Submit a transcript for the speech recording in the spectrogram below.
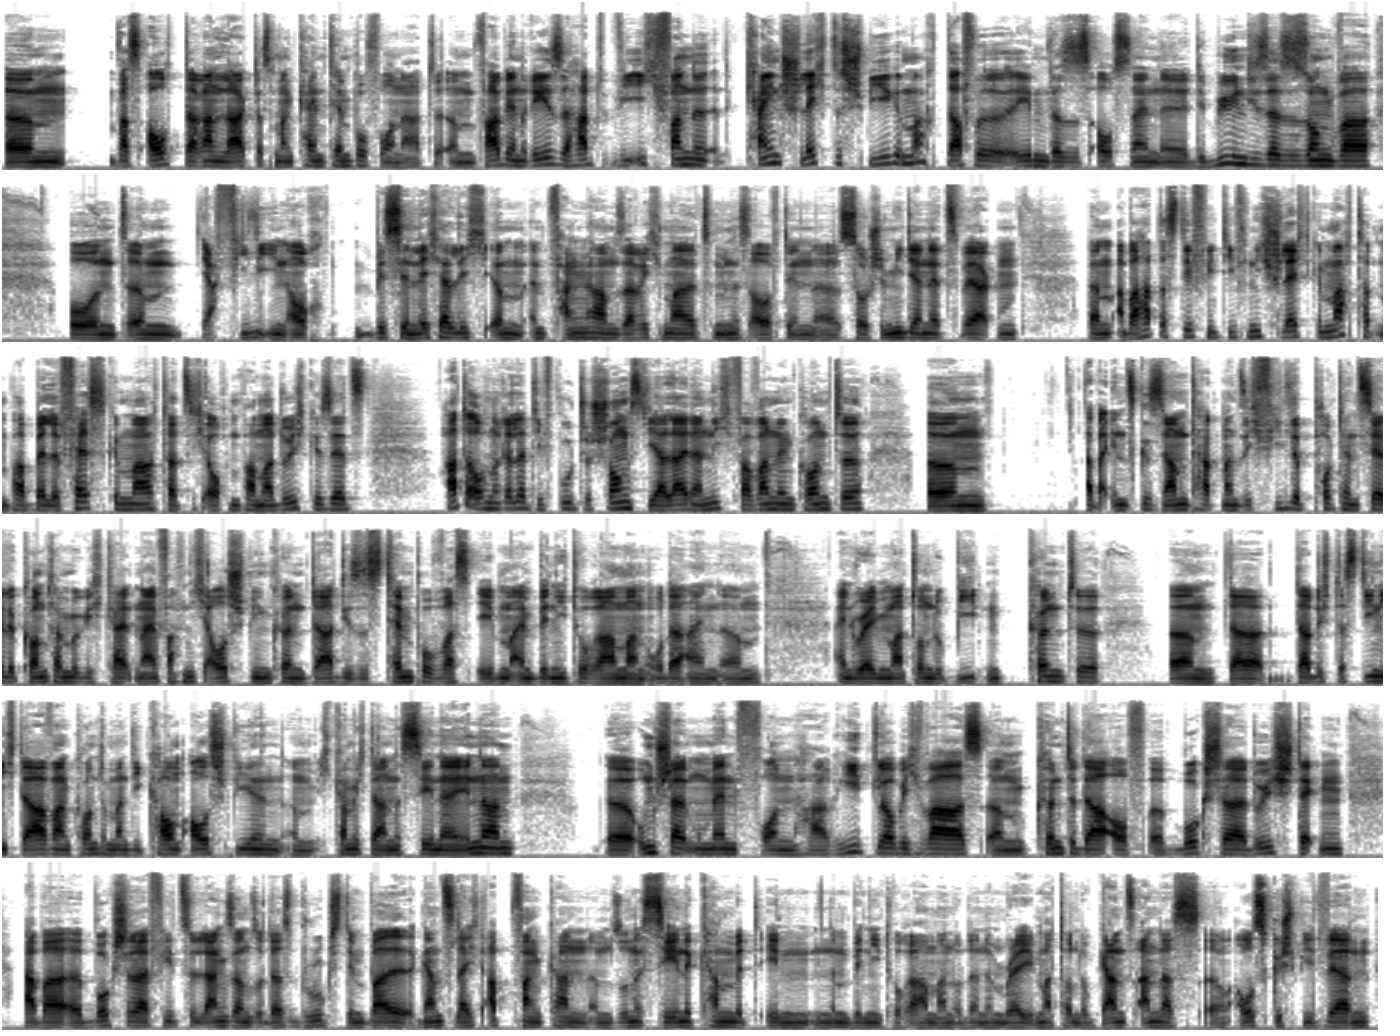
Ähm, was auch daran lag, dass man kein Tempo vorne hatte. Ähm, Fabian Reese hat, wie ich fand, kein schlechtes Spiel gemacht, dafür eben, dass es auch sein äh, Debüt in dieser Saison war und ähm, ja, viele ihn auch ein bisschen lächerlich ähm, empfangen haben, sage ich mal, zumindest auf den äh, Social-Media-Netzwerken. Ähm, aber hat das definitiv nicht schlecht gemacht, hat ein paar Bälle festgemacht, hat sich auch ein paar Mal durchgesetzt, hatte auch eine relativ gute Chance, die er leider nicht verwandeln konnte. Ähm, aber insgesamt hat man sich viele potenzielle Kontermöglichkeiten einfach nicht ausspielen können, da dieses Tempo, was eben ein Benito Rahman oder ein, ähm, ein Ray Matondo bieten könnte, ähm, da, dadurch, dass die nicht da waren, konnte man die kaum ausspielen. Ähm, ich kann mich da an eine Szene erinnern. Äh, Umschaltmoment von Harid, glaube ich, war es, ähm, könnte da auf äh, Burgstaller durchstecken, aber äh, Burgstaller viel zu langsam, sodass Brooks den Ball ganz leicht abfangen kann. Ähm, so eine Szene kann mit eben einem Benito Rahman oder einem Ray Matondo ganz anders äh, ausgespielt werden.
